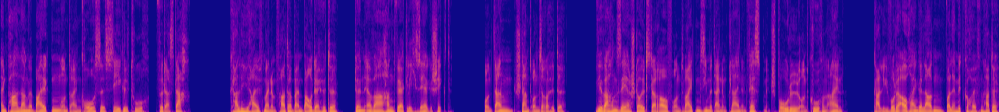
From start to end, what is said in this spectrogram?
ein paar lange Balken und ein großes Segeltuch für das Dach. Kalli half meinem Vater beim Bau der Hütte, denn er war handwerklich sehr geschickt. Und dann stand unsere Hütte. Wir waren sehr stolz darauf und weihten sie mit einem kleinen Fest mit Sprudel und Kuchen ein. Kalli wurde auch eingeladen, weil er mitgeholfen hatte.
